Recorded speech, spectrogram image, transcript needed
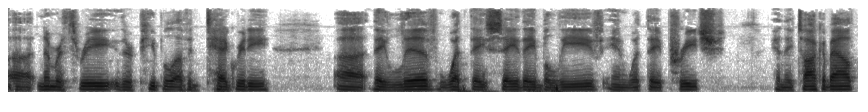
Uh, number three, they're people of integrity. Uh, they live what they say they believe and what they preach and they talk about.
